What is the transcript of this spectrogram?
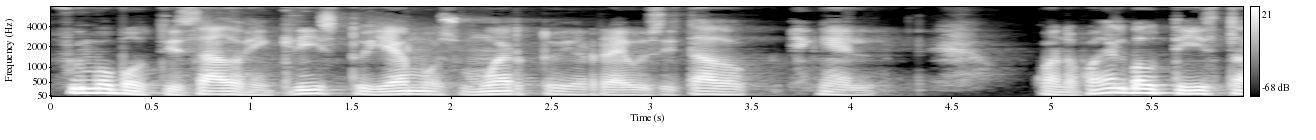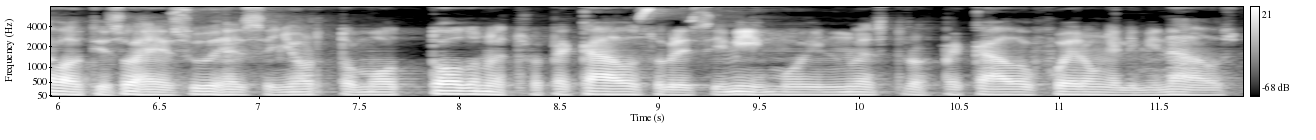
fuimos bautizados en Cristo y hemos muerto y resucitado en Él. Cuando Juan el Bautista bautizó a Jesús, el Señor tomó todo nuestro pecado sobre sí mismo y nuestros pecados fueron eliminados.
